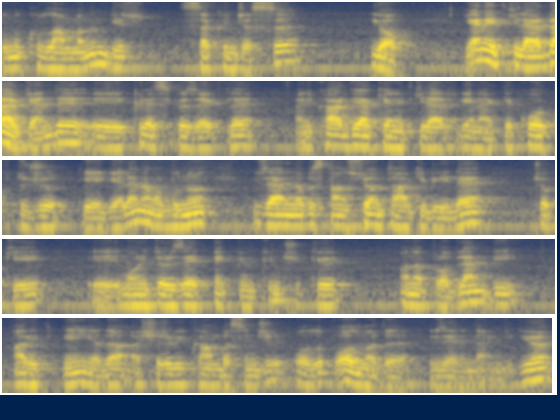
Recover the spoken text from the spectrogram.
bunu kullanmanın bir sakıncası yok. Yan etkiler derken de e, klasik özellikle hani kardiyak yan etkiler genellikle korkutucu diye gelen ama bunu güzel nabız tansiyon takibiyle çok iyi e, monitörize etmek mümkün. Çünkü ana problem bir aritmi ya da aşırı bir kan basıncı olup olmadığı üzerinden gidiyor.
